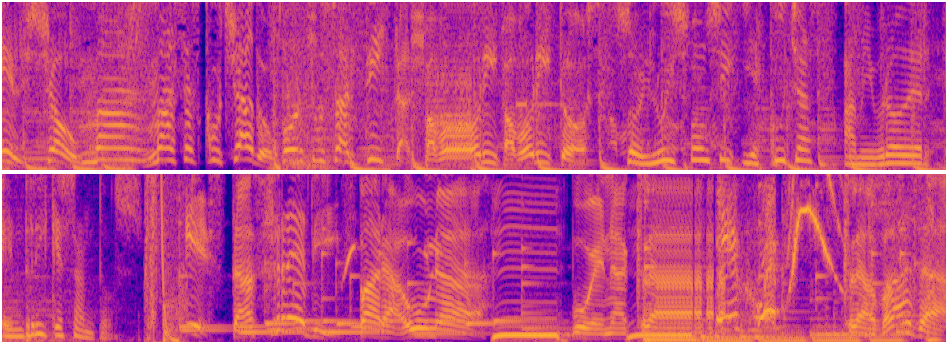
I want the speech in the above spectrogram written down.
El show más, más escuchado por tus artistas favori- favoritos. Soy Luis Fonsi y escuchas a mi brother Enrique Santos. ¿Estás ready para una buena cla- clavada?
